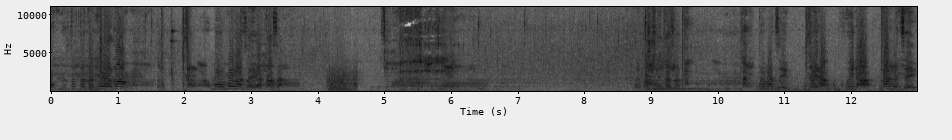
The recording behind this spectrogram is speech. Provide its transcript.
Au. Me estoy cayendo. Vamos, muévanse a casa. Вылазим! Хуйна! Хуйна! Даргадзе!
